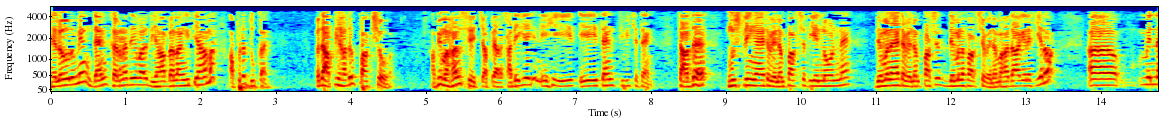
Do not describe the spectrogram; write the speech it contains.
හෙළවුරුමෙන් දැන් කරන දේවල් දිහා බලන් හිටියාම අපිට දුකයි. මොකද අපි හදපු පක්ෂෝව. අපි මහන්සි වෙච්ච අපි අර කඩේ ගියගෙන ඒ ඒ තැන් තිබිච්ච තැන්. අද මුස්ලිම් අයට වෙනම පක්ෂ තියෙන්න ඕනේ නැහැ. දෙමළ අයට වෙනම පක්ෂ දෙමළ පක්ෂ වෙනම හදාගෙන කියනවා. මෙන්න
